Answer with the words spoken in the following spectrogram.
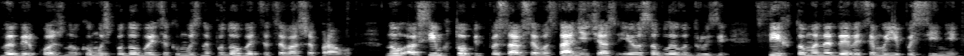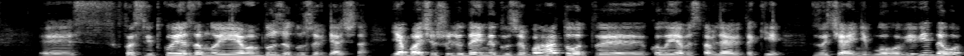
Вибір кожного. Комусь подобається, комусь не подобається, це ваше право. Ну, а всім, хто підписався в останній час, і особливо, друзі, всі, хто мене дивиться, мої постійні, е, хто слідкує за мною, я вам дуже-дуже вдячна. Я бачу, що людей не дуже багато, от е, коли я виставляю такі звичайні блогові відео,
